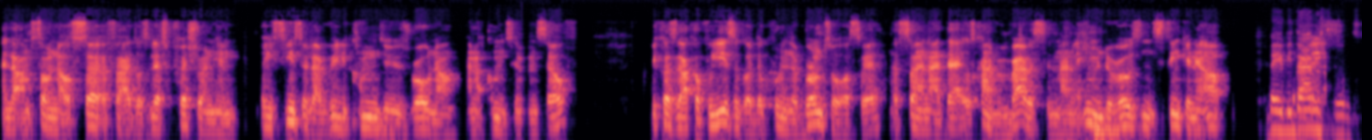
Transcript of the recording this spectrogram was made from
and that I'm someone that was certified, there was less pressure on him. But he seems to like really come into his role now and like come into himself. Because like, a couple of years ago, they called him the Bronto, I swear, or something like that. It was kind of embarrassing, man. Like him and mm-hmm. DeRozan stinking it up. baby Right. dinosaurs.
